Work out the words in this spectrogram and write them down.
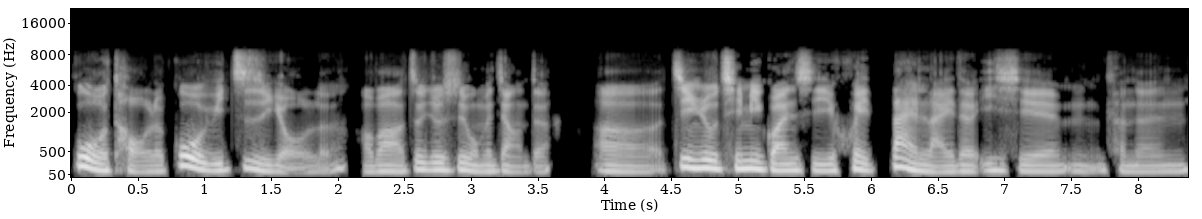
过头了，过于自由了，好不好？这就是我们讲的，呃，进入亲密关系会带来的一些，嗯，可能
